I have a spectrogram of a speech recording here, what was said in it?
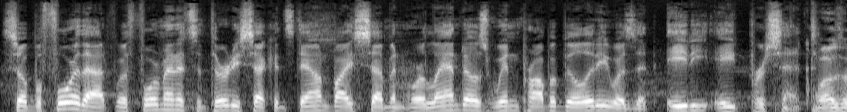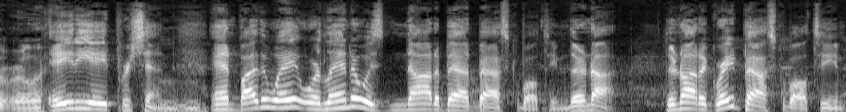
So before that, with four minutes and thirty seconds down by seven, Orlando's win probability was at eighty-eight percent. Was it really? Eighty-eight percent. Mm-hmm. And by the way, Orlando is not a bad basketball team. They're not. They're not a great basketball team,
